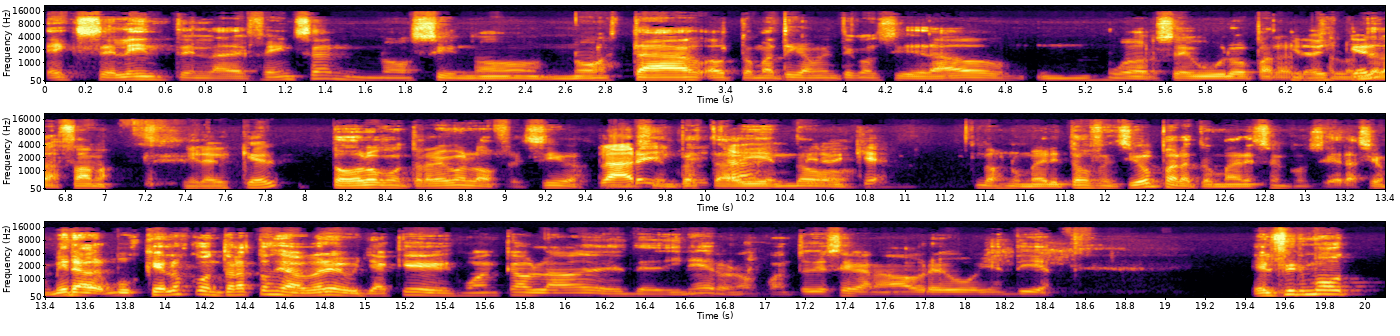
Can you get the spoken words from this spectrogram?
excelente en la defensa no, si no, no está automáticamente considerado un jugador seguro para Mira, el ¿ves Salón de la Fama. Mira, Vizquel. Todo lo contrario con la ofensiva. Uno siempre está viendo ¿qué? Los numeritos ofensivos para tomar eso en consideración. Mira, busqué los contratos de Abreu, ya que Juanca hablaba de, de dinero, ¿no? ¿Cuánto hubiese ganado Abreu hoy en día? Él firmó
